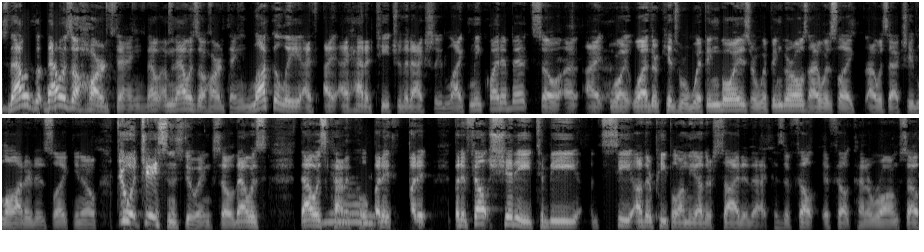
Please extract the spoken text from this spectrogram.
So that was that was a hard thing. That, i mean that was a hard thing. Luckily I, I, I had a teacher that actually liked me quite a bit. So i, I while other kids were whipping boys or whipping girls i was like i was actually lauded as like you know do what jason's doing. So that was that was kind of cool but it but it but it felt shitty to be see other people on the other side of that because it felt it felt kind of wrong. So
